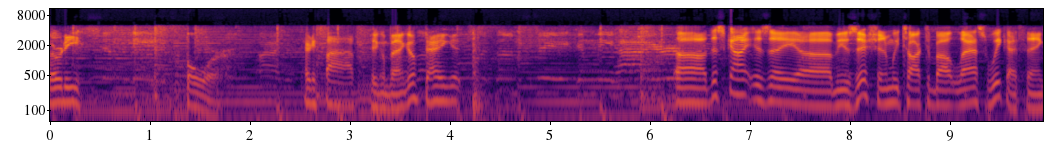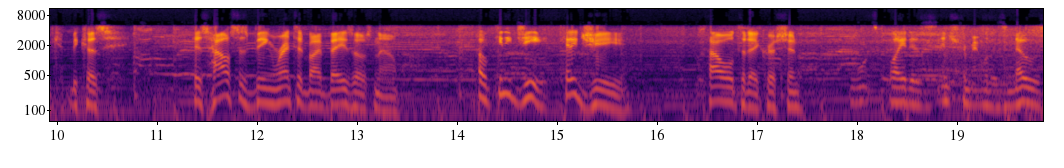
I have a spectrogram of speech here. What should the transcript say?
Thirty-four. 35. Bingo bango. Dang it. Uh, this guy is a uh, musician we talked about last week, I think, because his house is being rented by Bezos now. Oh, Kenny G. Kenny G. How old today, Christian? He once played his instrument with his nose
